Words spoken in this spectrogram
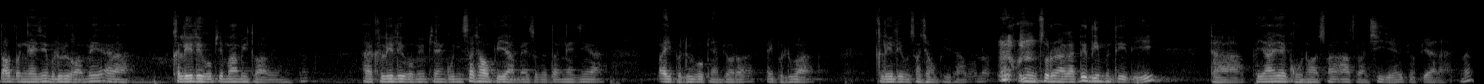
တောက်တငယ်ချင်းဘလူးတွေကမင်းအဲ့ဒါကလေးလေးကိုပြင်မမိသွားပြီနော်အဲ့ဒါကလေးလေးကိုမင်းပြန်ကူညီဆောက်ရှောက်ပေးရမယ်ဆိုပြီးတငယ်ချင်းကအဲ့ဘလူးကိုပြန်ပြောတော့အဲ့ဘလူးကကလေးလေးကိုဆောက်ရှောက်ပေးတာပေါ့နော်ဆိုတော့ကတိတိမတိတိဒါဘုရားရဲ့ဂုဏ်တော်ဆွမ်းအားဆိုတာရှိတယ်လို့ပြောပြတာနော်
